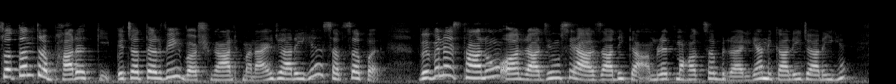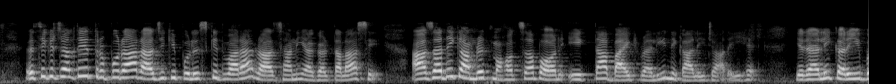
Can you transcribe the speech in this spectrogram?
स्वतंत्र भारत की पिछहत्तरवीं वर्षगांठ मनाई जा रही है। इस अवसर पर विभिन्न स्थानों और राज्यों से आज़ादी का अमृत महोत्सव रैलियाँ निकाली जा रही हैं। इसी के चलते त्रिपुरा राज्य की पुलिस के द्वारा राजधानी अगरतला से आज़ादी का अमृत महोत्सव और एकता बाइक रैली निकाली जा रही है। ये रैली करीब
